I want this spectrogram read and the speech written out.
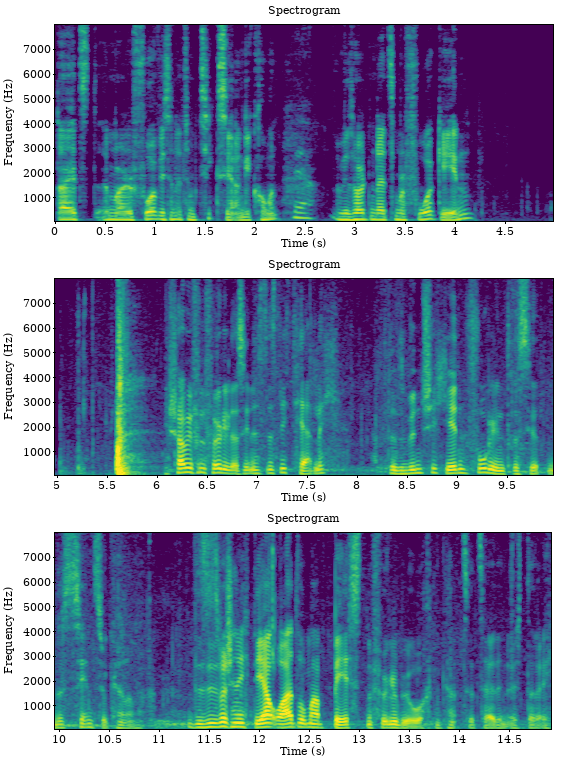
da jetzt mal vor, wir sind jetzt am Zicksee angekommen, Ja. wir sollten da jetzt mal vorgehen. Schau, wie viele Vögel da sind. Ist das nicht herrlich? Das wünsche ich jedem Vogelinteressierten, das sehen zu können. Das ist wahrscheinlich der Ort, wo man am besten Vögel beobachten kann zurzeit in Österreich.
